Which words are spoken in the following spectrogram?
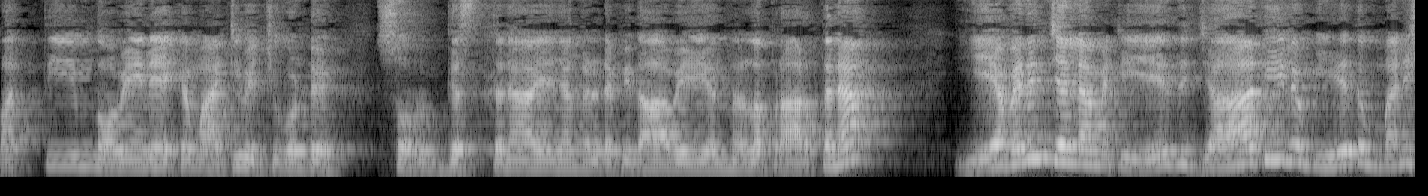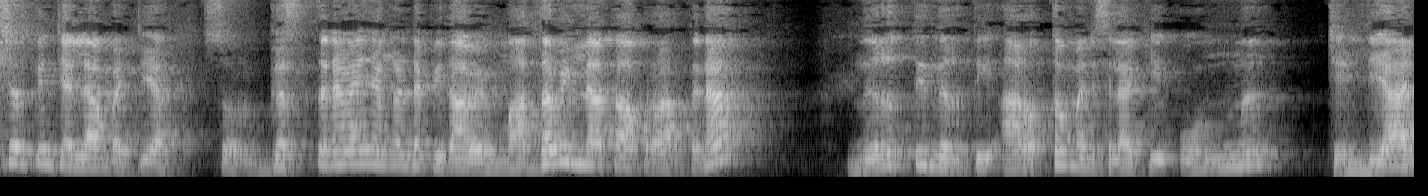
ഭക്തിയും നൊവേനയൊക്കെ മാറ്റി വെച്ചുകൊണ്ട് സ്വർഗസ്ഥനായ ഞങ്ങളുടെ പിതാവേ എന്നുള്ള പ്രാർത്ഥന എവനും ചെല്ലാൻ പറ്റിയ ഏത് ജാതിയിലും ഏത് മനുഷ്യർക്കും ചെല്ലാൻ പറ്റിയ സ്വർഗസ്ഥനായ ഞങ്ങളുടെ പിതാവേ മതമില്ലാത്ത ആ പ്രാർത്ഥന നിർത്തി നിർത്തി അർത്ഥം മനസ്സിലാക്കി ഒന്ന് ചെല്ലിയാൽ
